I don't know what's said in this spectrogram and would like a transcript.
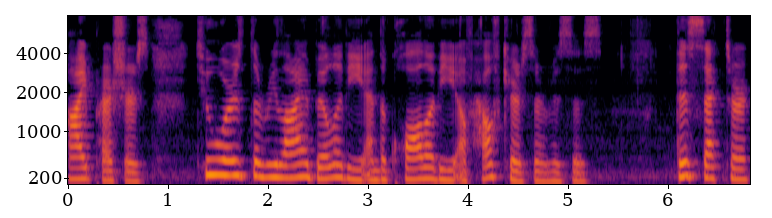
high pressures towards the reliability and the quality of healthcare services, this sector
